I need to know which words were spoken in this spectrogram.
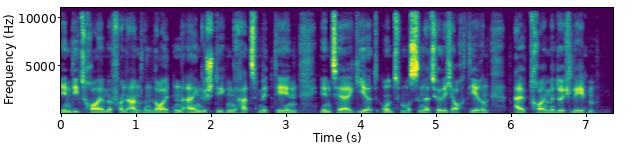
in die Träume von anderen Leuten eingestiegen, hat mit denen interagiert und musste natürlich auch deren Albträume durchleben.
